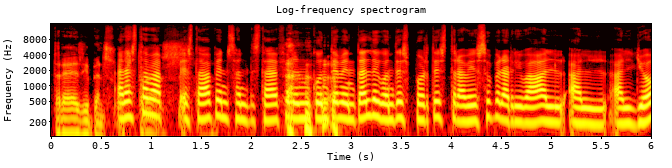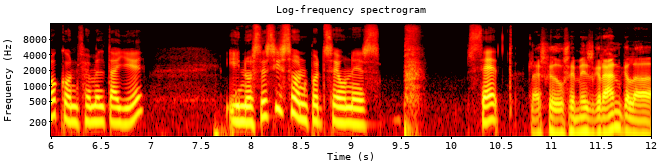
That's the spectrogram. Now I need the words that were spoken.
tres, i penso... Ara estava, "Ostres". estava pensant, estava fent un compte mental de quantes portes travesso per arribar al, al, al lloc on fem el taller i no sé si són potser unes set. Clar, és que deu ser més gran que, la,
